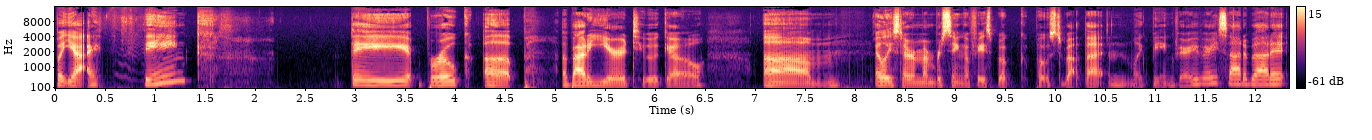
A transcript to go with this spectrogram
but yeah, I think they broke up about a year or two ago. Um, at least I remember seeing a Facebook post about that and like being very, very sad about it.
